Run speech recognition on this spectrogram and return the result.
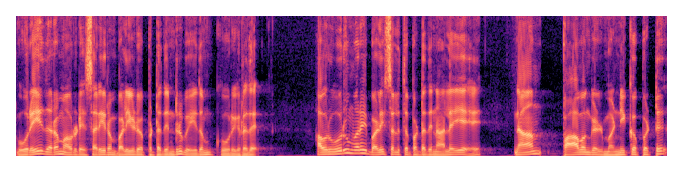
ஒரே தரம் அவருடைய சரீரம் பலியிடப்பட்டது என்று வேதம் கூறுகிறது. அவர் ஒரு முறை பலி செலுத்தப்பட்டதினாலேயே நாம் பாவங்கள் மன்னிக்கப்பட்டு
